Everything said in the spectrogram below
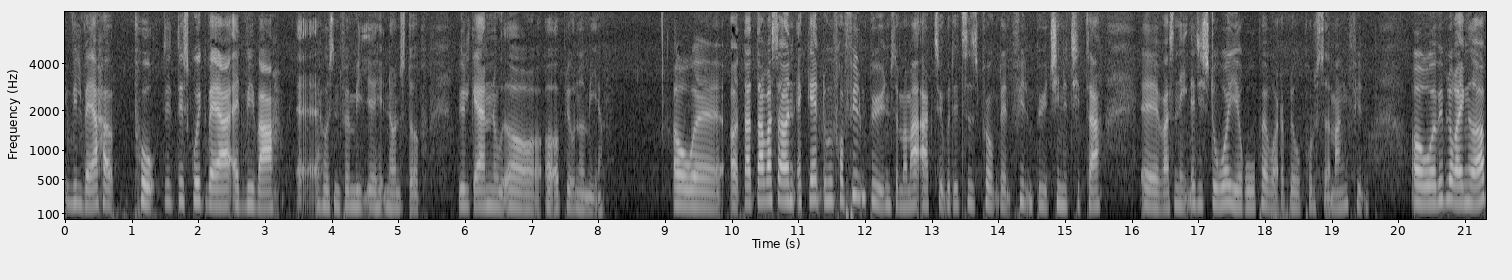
ville være her på, det, det skulle ikke være, at vi var øh, hos en familie non-stop. Vi ville gerne ud og, og opleve noget mere. Og, øh, og der, der var så en agent ude fra Filmbyen, som var meget aktiv på det tidspunkt. Den filmby, Cinecittà, øh, var sådan en af de store i Europa, hvor der blev produceret mange film. Og øh, vi blev ringet op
